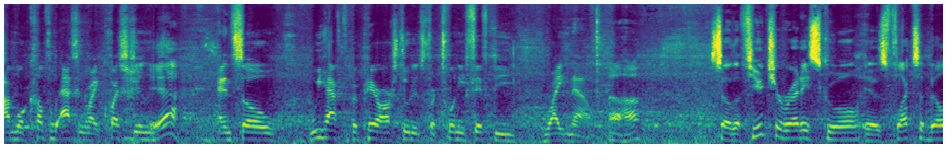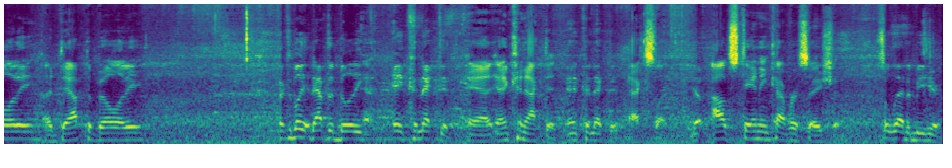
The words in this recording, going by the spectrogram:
I'm more comfortable asking the right questions. Yeah. And so we have to prepare our students for 2050 right now. Uh huh. So the future ready school is flexibility, adaptability, flexibility, adaptability, and connected. And, and, connected. And connected. Excellent. Yep. Outstanding conversation. So glad to be here.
